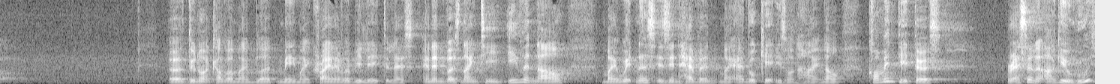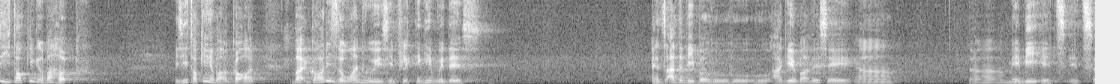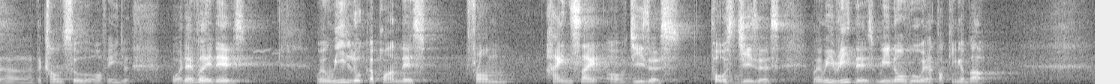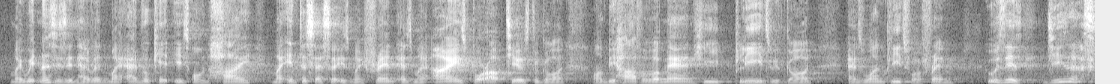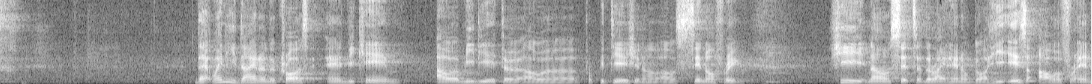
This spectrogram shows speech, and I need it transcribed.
Earth, do not cover my blood. May my cry never be laid to rest. And then verse 19, even now, my witness is in heaven, my advocate is on high. Now, commentators wrestle and argue, who is he talking about? Is he talking about God? But God is the one who is inflicting him with this. And other people who, who, who argue about this say uh, uh, maybe it's, it's uh, the council of angels. Whatever it is, when we look upon this from hindsight of Jesus, post Jesus, when we read this, we know who we are talking about. My witness is in heaven, my advocate is on high, my intercessor is my friend. As my eyes pour out tears to God, on behalf of a man, he pleads with God as one pleads for a friend. Who is this? Jesus. That when he died on the cross and became our mediator, our propitiation, our, our sin offering, he now sits at the right hand of God. He is our friend.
